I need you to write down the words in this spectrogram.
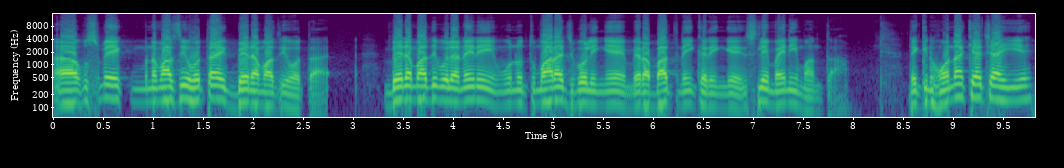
आ, उसमें एक नमाजी होता है एक बेनमाजी होता है। बेनमाजी बोला नहीं नहीं वो तुम्हारा ज बोलेंगे मेरा बात नहीं करेंगे इसलिए मैं नहीं मानता। लेकिन होना क्या चाहिए?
